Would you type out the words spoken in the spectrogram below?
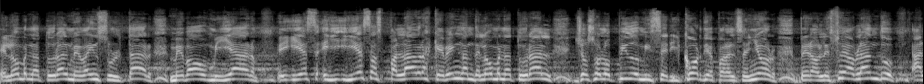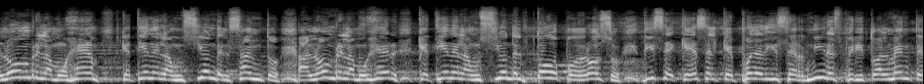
El hombre natural me va a insultar, me va a humillar. Y, y esas palabras que vengan del hombre natural, yo solo pido misericordia para el Señor. Pero le estoy hablando al hombre y la mujer que tienen la unción del Santo, al hombre y la mujer que tienen la unción del Todopoderoso. Dice que es el que puede discernir espiritualmente.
